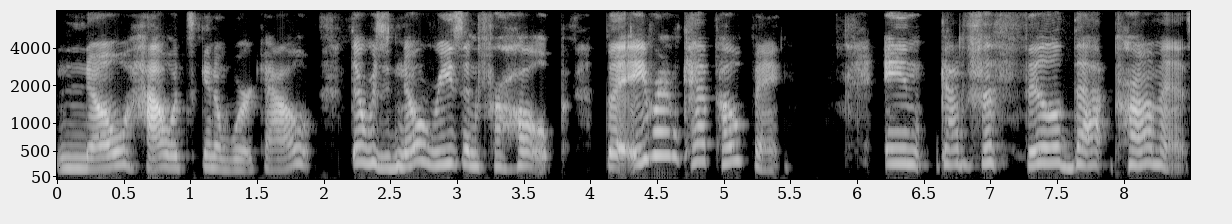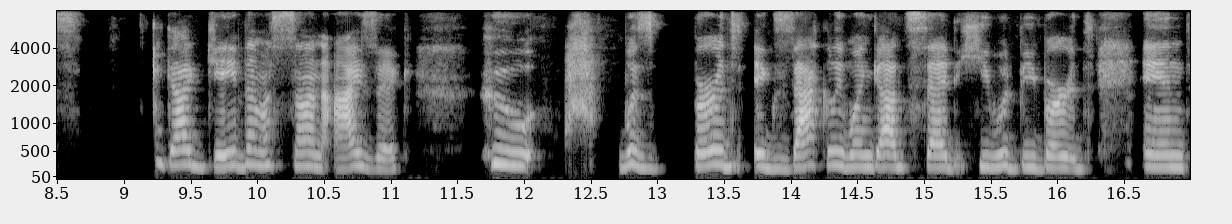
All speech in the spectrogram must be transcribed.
know how it's going to work out. There was no reason for hope, but Abraham kept hoping. And God fulfilled that promise. God gave them a son, Isaac, who was birthed exactly when God said he would be birthed, and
